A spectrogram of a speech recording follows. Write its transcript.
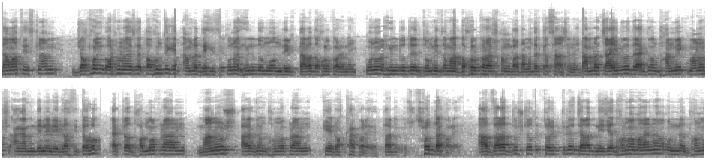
জামাত ইসলাম যখন গঠন হয়েছে, তখন থেকে আমরা দেখেছি কোনো হিন্দু মন্দির তারা দখল করে নাই। কোনো হিন্দুদের জমি জমা দখল করার সংবাদ আমাদের কাছে আসে নাই। আমরা চাইব যে একজন ধার্মিক মানুষ আগামী দিনে নির্বাচিত হোক, একটা ধর্মপ্রাণ মানুষ আরেকজন ধর্মপ্রাণকে রক্ষা করে, তার শ্রদ্ধা করে। আর যারা দুষ্ট চরিত্রে, যারা নিজে ধর্ম মানে না, অন্য ধর্ম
